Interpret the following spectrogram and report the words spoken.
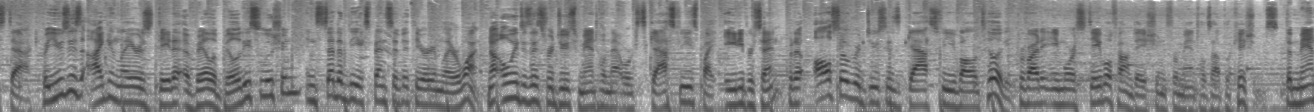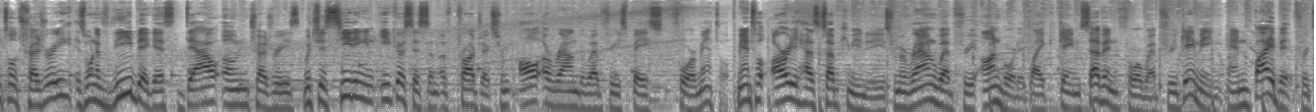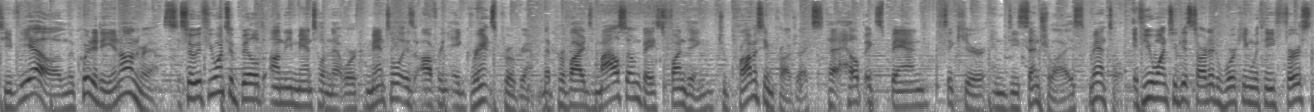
stack, but uses EigenLayer's data availability solution instead of the expensive Ethereum Layer 1. Not only does this reduce Mantle Network's gas fees by 80%, but it also reduces gas fee volatility, providing a more stable foundation for Mantle's applications. The Mantle Treasury is one of the biggest DAO owned treasuries, which is seeding an ecosystem of projects from all around the Web3 space for Mantle. Mantle already has sub communities from around Web3 onboarded, like Game 7 for Web3 gaming, and Bybit for TVL and liquidity and on ramps. So if you want to build on the Mantle network, Mantle is offering a grants program that provides milestone based funding to promising projects that help expand, secure, and decentralize Mantle. If you want to get started working with the first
